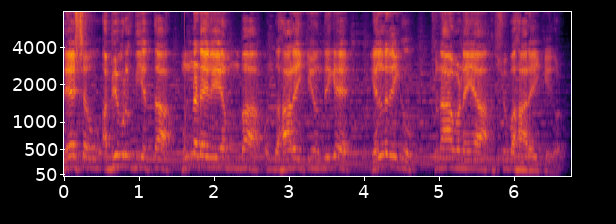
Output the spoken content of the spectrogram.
ದೇಶವು ಅಭಿವೃದ್ಧಿಯತ್ತ ಮುನ್ನಡೆಯಲಿ ಎಂಬ ಒಂದು ಹಾರೈಕೆಯೊಂದಿಗೆ ಎಲ್ಲರಿಗೂ ಚುನಾವಣೆಯ ಶುಭ ಹಾರೈಕೆಗಳು.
